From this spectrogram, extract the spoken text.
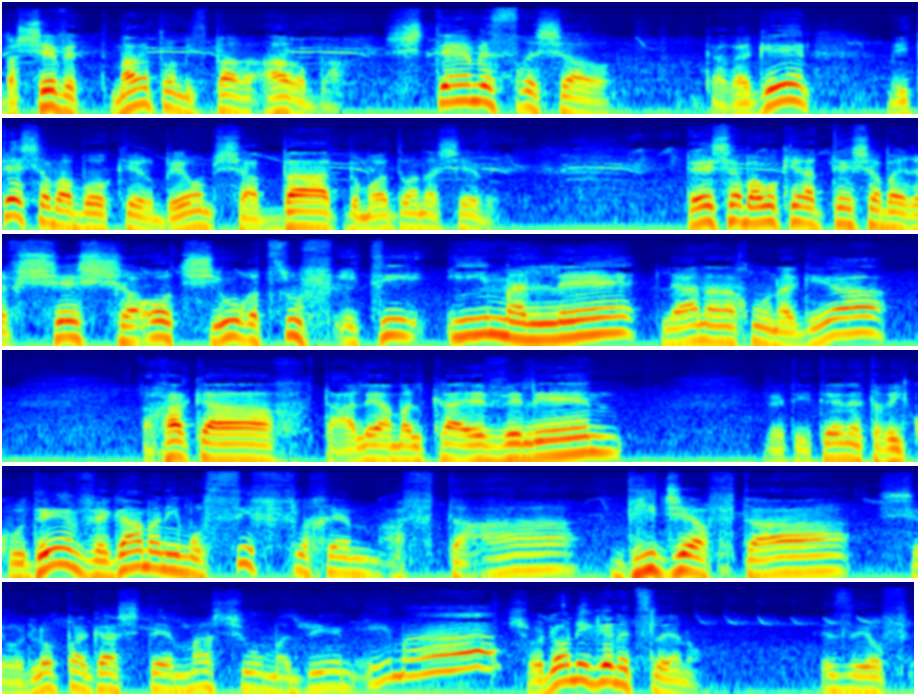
בשבט, מרתון מספר 4, 12 שעות, כרגיל, מתשע בבוקר ביום שבת במועדון השבט. תשע בבוקר עד תשע בערב, שש שעות שיעור רצוף איתי, אי מלא, לאן אנחנו נגיע? ואחר כך תעלה המלכה אבלין ותיתן את הריקודים, וגם אני מוסיף לכם הפתעה, די.ג'י הפתעה, שעוד לא פגשתם, משהו מדהים, אמא, שעוד לא ניגן אצלנו. איזה יופי.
